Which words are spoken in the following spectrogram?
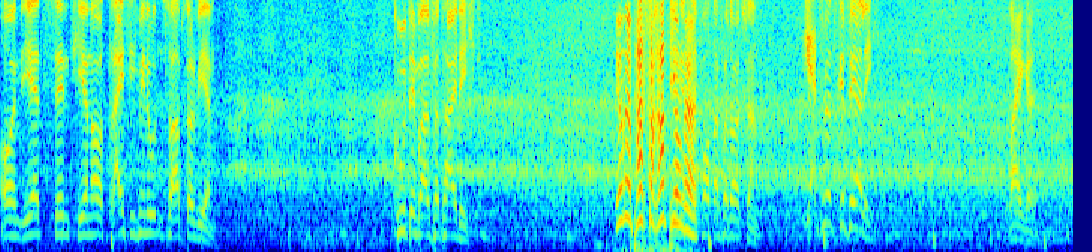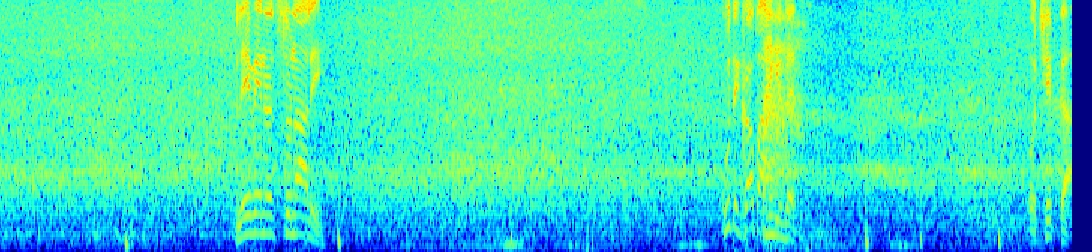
und jetzt sind hier noch 30 Minuten zu absolvieren. Gut den Ball verteidigt. Junge, pass doch ab, Hier Junge! für Deutschland. Jetzt wird's gefährlich. Weigel. Levin Öztunali. Gut den Körper eingesetzt. Otschipka.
